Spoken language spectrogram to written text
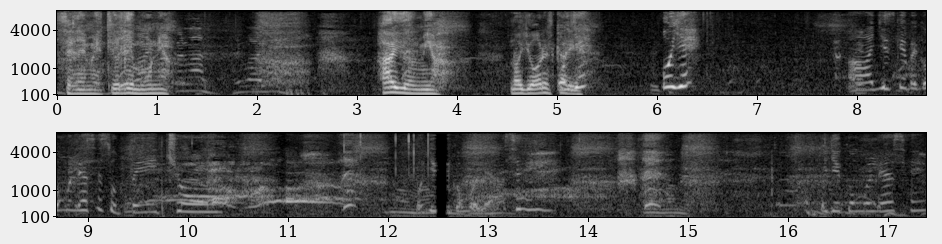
Se le metió el demonio. Ay, Dios mío. No llores, cari. Oye, oye. Ay, es que ve cómo le hace su pecho. Oye, cómo le hace. Oye, cómo le hace.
